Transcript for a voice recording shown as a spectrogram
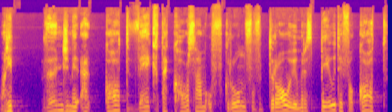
Und ich wünsche mir, Gott weckt den Gehorsam aufgrund von Vertrauen, weil wir ein Bild haben von Gott,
